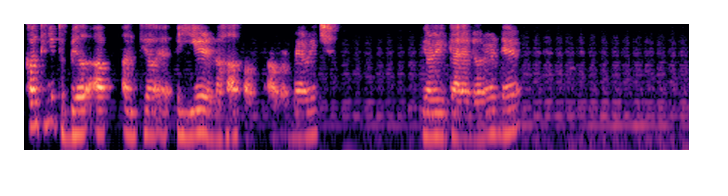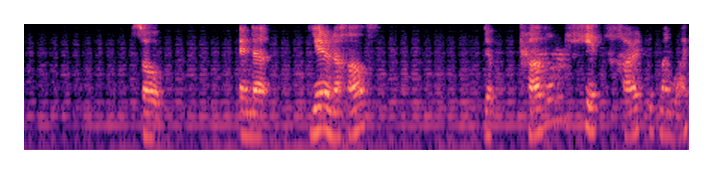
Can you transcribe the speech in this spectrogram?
continued to build up until a year and a half of our marriage. We already got a daughter there. So, in a year and a half, the problem hit hard with my wife.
